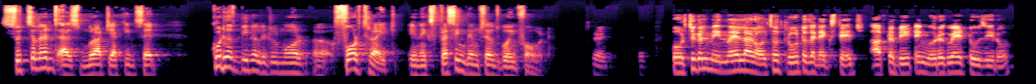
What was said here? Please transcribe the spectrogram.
Switzerland, as Murat Yakin said, could have been a little more uh, forthright in expressing themselves going forward. Right. Portugal, meanwhile, are also through to the next stage after beating Uruguay 2 0.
